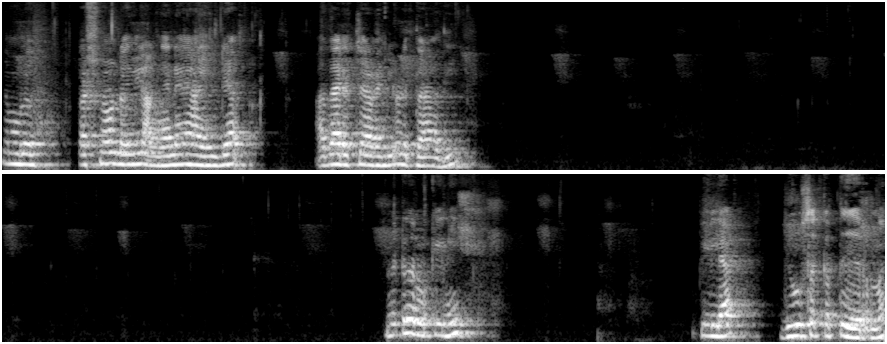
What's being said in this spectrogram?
നമ്മൾ കഷ്ണം ഉണ്ടെങ്കിൽ അങ്ങനെ അതിന്റെ അതരച്ചാണെങ്കിലും എടുത്താൽ മതി. എന്നിട്ട് നമുക്കിനി പില ജ്യൂസൊക്കെ തീർന്ന്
